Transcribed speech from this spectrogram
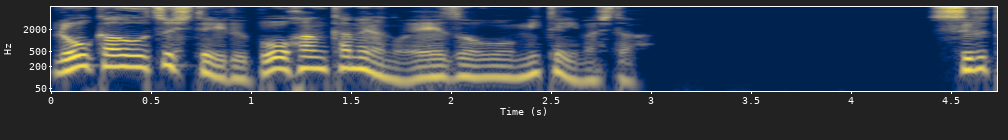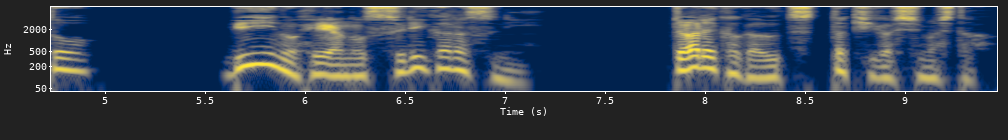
廊下を映している防犯カメラの映像を見ていました。すると B の部屋のすりガラスに誰かが映った気がしました。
